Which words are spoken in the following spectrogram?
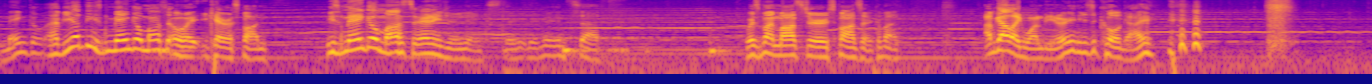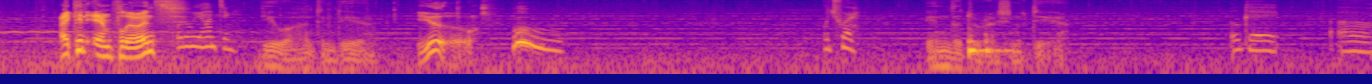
Mango. Have you had these mango monster? Oh wait, you can't respond. These mango monster energy drinks. They're, they're good stuff. Where's my monster sponsor? Come on. I've got like one viewer. He's a cool guy. I can influence What are we hunting? You are hunting deer. you. Which way? In the direction of deer. Okay. Uh.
